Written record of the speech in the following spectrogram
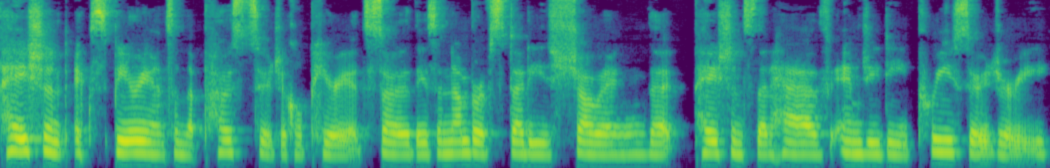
patient experience in the post-surgical period. So there's a number of studies showing that patients that have MGD pre-surgery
